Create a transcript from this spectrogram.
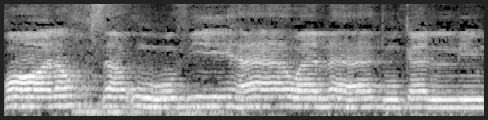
قال اخسئوا فيها ولا تكلموني.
